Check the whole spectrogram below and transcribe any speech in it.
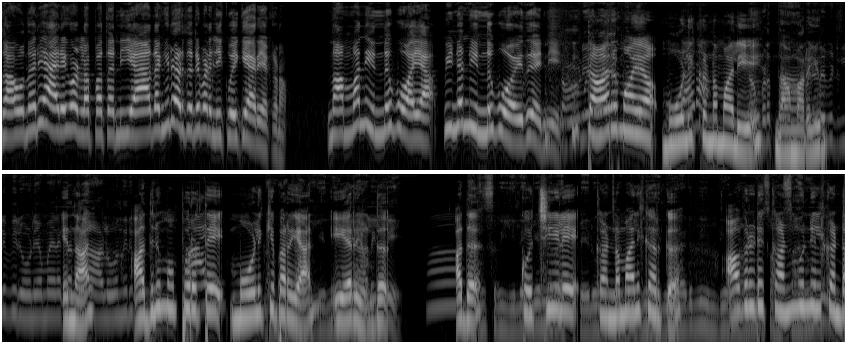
സൗന്ദര്യം ആരെയും ഉള്ളപ്പോൾ തന്നെ യാതെങ്കിലും അടുത്തന്നെ പള്ളിക്ക് പോയി കയറിയേക്കണം നമ്മ നിന്ന് പോയാ പിന്നെ നിന്ന് പോയത് തന്നെ. താരമായ മോളിക്കണ്ണമാലിയെ നാം അറിയും. എന്നാൽ അതിനുമപ്പുറത്തെ മോളിക്ക് പറയാൻ ഏറെയുണ്ട്. അത് കൊച്ചിയിലെ കണ്ണമാലിക്കാർക്ക് അവരുടെ കൺമുന്നിൽ കണ്ട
